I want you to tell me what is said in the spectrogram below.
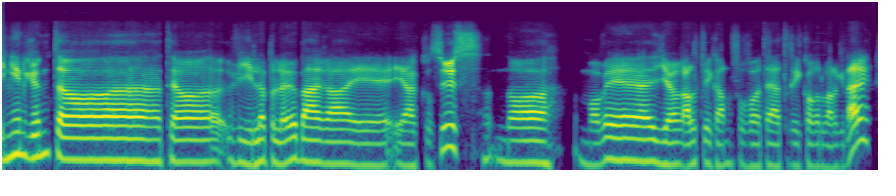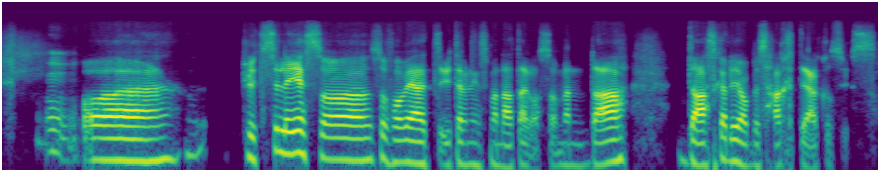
ingen grunn til å, til å hvile på laurbæra i, i, Akershus. Nå må vi gjøre alt vi kan for å få til et rekordvalg der. Mm. Og plutselig så, så, får vi et utjevningsmandat der også, men da da skal det jobbes hardt i Akershus.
